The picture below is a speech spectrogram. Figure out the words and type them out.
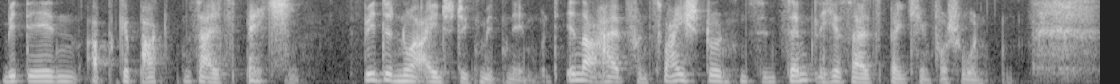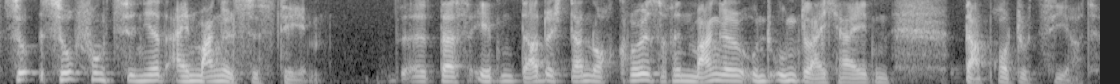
mit den abgepackten Salzbäckchen bitte nur ein Stück mitnehmen. Und innerhalb von zwei Stunden sind sämtliche Salzbäckchen verschwunden. So, so funktioniert ein Mangelsystem, das eben dadurch dann noch größeren Mangel und Ungleichheiten da produziert.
